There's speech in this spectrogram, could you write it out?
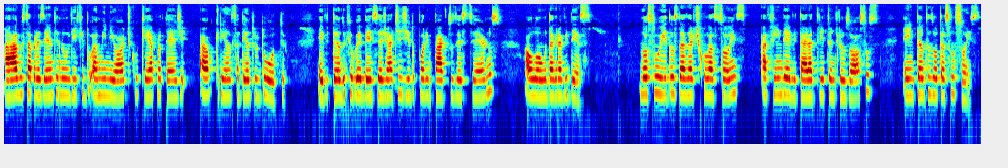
A água está presente no líquido amniótico que a protege a criança dentro do útero, evitando que o bebê seja atingido por impactos externos ao longo da gravidez. Nos fluidos das articulações, a fim de evitar atrito entre os ossos, e em tantas outras funções.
